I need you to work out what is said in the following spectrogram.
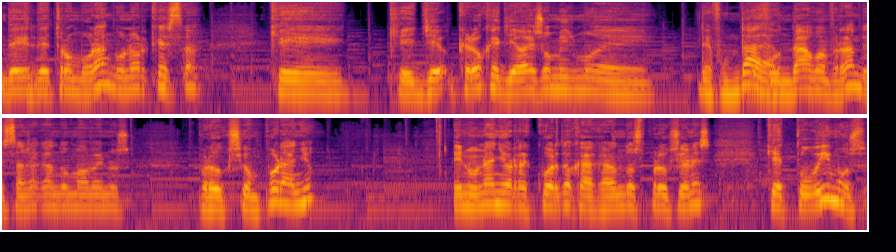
de, de Tromborango, una orquesta que, que lle- creo que lleva eso mismo de, De fundada. de fundada Juan Fernando. Están sacando más o menos producción por año. En un año recuerdo que sacaron dos producciones que tuvimos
